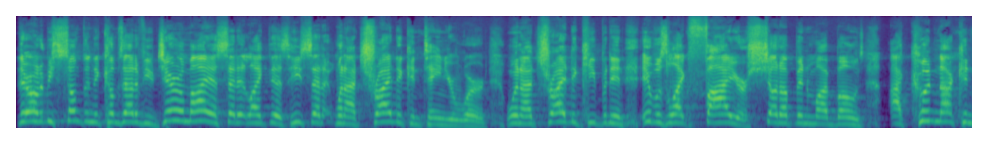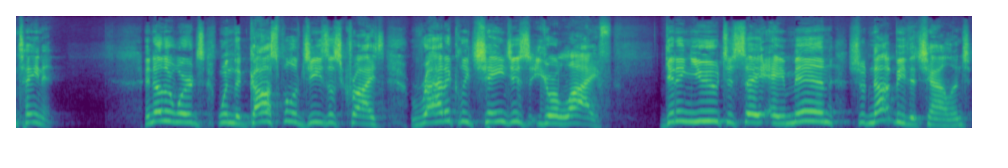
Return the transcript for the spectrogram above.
There ought to be something that comes out of you. Jeremiah said it like this He said, When I tried to contain your word, when I tried to keep it in, it was like fire shut up in my bones. I could not contain it. In other words, when the gospel of Jesus Christ radically changes your life, Getting you to say amen should not be the challenge.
